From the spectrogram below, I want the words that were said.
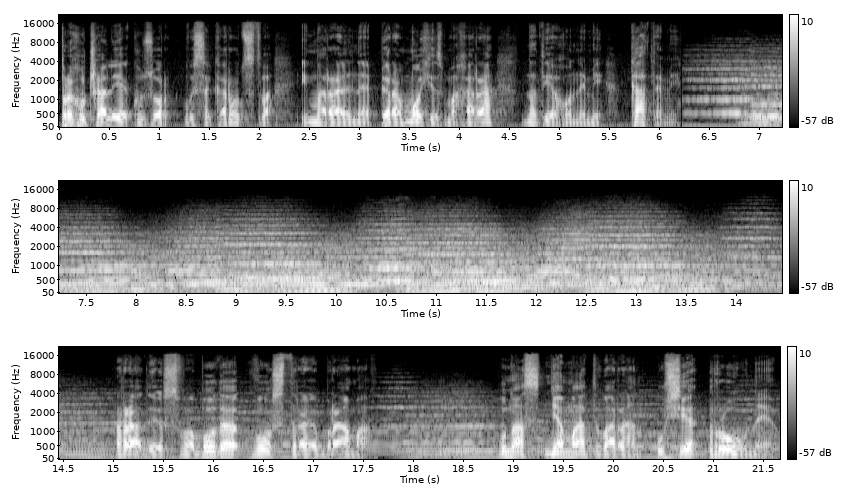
прагучалі як узор высакародства і маральныя перамогі змагара над ягонымі катамі. Радыё свабода вострая брама. У нас няма дваран, усе роўныя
